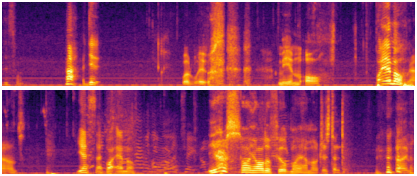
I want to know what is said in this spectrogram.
this one? Ha! I did it. But wait, me and all Buy ammo. rounds. Yes, I bought ammo. Yes, I ought to filled my ammo just in time.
